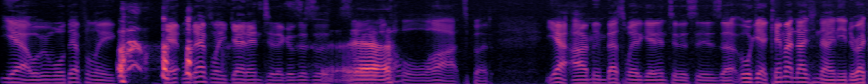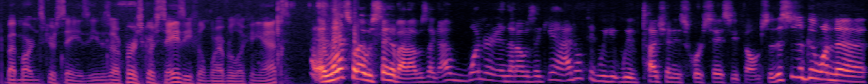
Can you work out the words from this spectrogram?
Yeah, I mean, we'll definitely get we'll definitely get into it because this is a, Yeah. a lot. But yeah, I mean, best way to get into this is uh, well, yeah, it came out in 1990, directed by Martin Scorsese. This is our first Scorsese film we're ever looking at. And that's what I was thinking about. I was like, I wonder, and then I was like, yeah, I don't think we we've touched any Scorsese films, so this is a good one to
